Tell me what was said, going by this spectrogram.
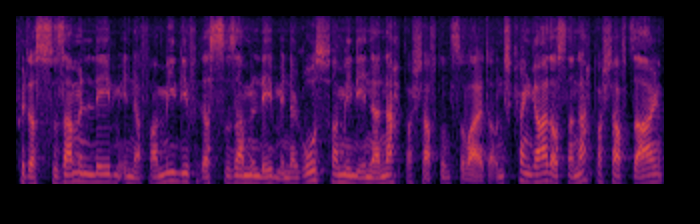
für das Zusammenleben in der Familie, für das Zusammenleben in der Großfamilie, in der Nachbarschaft und so weiter. Und ich kann gerade aus der Nachbarschaft sagen,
